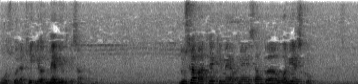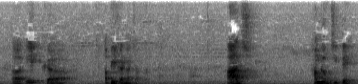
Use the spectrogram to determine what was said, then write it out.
वो उसको रखेगी और मैं भी उनके साथ रहूँगा। दूसरा बात है कि मैं अपने सब वॉरियर्स को एक अपील करना चाहता हूँ। आज हम लोग जीते हैं।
